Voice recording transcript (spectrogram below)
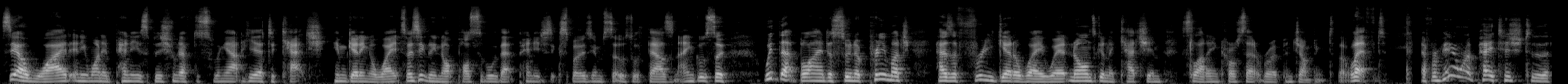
See how wide anyone in Penny's position would have to swing out here to catch him getting away. It's basically not possible that Penny just exposing themselves to a thousand angles. So with that blind, Asuna pretty much has a free getaway where no one's going to catch him sliding across that rope and jumping to the left. Now from here, I want to pay attention to the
